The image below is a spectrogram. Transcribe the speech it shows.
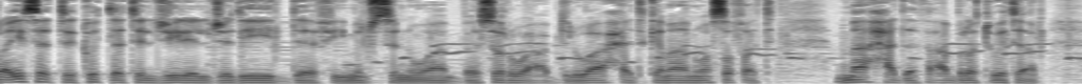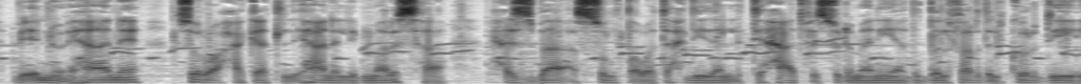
رئيسة كتلة الجيل الجديد في مجلس النواب سروة عبد الواحد كمان وصفت ما حدث عبر تويتر بأنه إهانة سروة حكت الإهانة اللي بمارسها حزباء السلطة وتحديدا الاتحاد في السليمانية ضد الفرد الكردي.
